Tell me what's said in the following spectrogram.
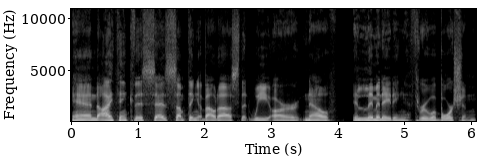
And I think this says something about us that we are now eliminating through abortion,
